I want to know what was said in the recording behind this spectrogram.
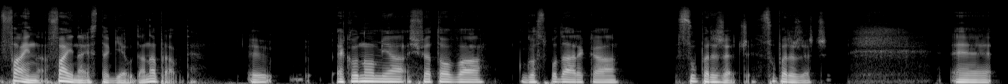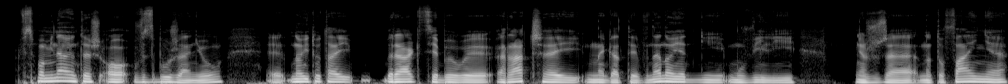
Fajna, fajna jest ta giełda, naprawdę. Y, ekonomia światowa, gospodarka, super rzeczy, super rzeczy. E, wspominałem też o wzburzeniu. E, no i tutaj reakcje były raczej negatywne. No jedni mówili, że no to fajnie,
